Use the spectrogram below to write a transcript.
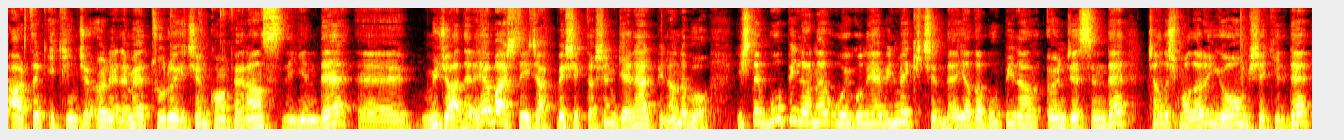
artık ikinci öneleme turu için konferans liginde e, mücadeleye başlayacak. Beşiktaş'ın genel planı bu. İşte bu planı uygulayabilmek için de ya da bu plan öncesinde çalışmaların yoğun bir şekilde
